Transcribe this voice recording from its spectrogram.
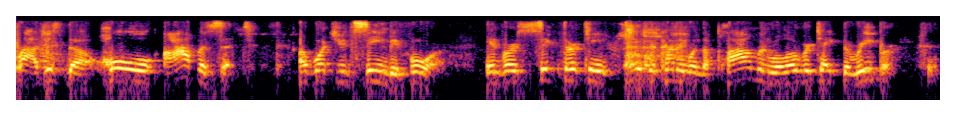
wow, just the whole opposite of what you'd seen before. In verse 6, 13, days are coming when the plowman will overtake the reaper.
